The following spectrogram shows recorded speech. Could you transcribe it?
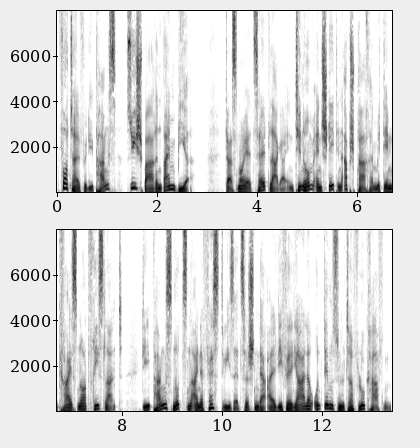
Vorteil für die Punks, sie sparen beim Bier. Das neue Zeltlager in Tinnum entsteht in Absprache mit dem Kreis Nordfriesland. Die Punks nutzen eine Festwiese zwischen der Aldi-Filiale und dem Sylter Flughafen.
